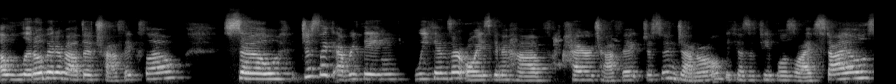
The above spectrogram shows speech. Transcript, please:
a little bit about the traffic flow. So, just like everything, weekends are always going to have higher traffic just in general because of people's lifestyles.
